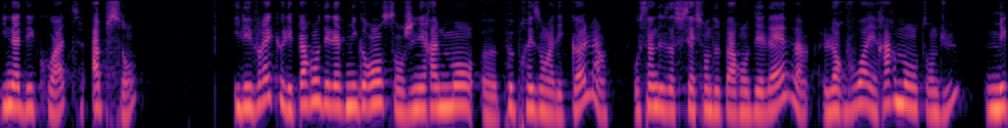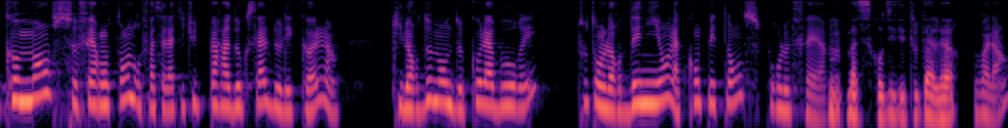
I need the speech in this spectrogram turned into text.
inadéquats, absents. Il est vrai que les parents d'élèves migrants sont généralement euh, peu présents à l'école. Au sein des associations de parents d'élèves, leur voix est rarement entendue. Mais comment se faire entendre face à l'attitude paradoxale de l'école qui leur demande de collaborer tout en leur déniant la compétence pour le faire? Mm. Bah, c'est ce qu'on disait tout à l'heure. Voilà.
